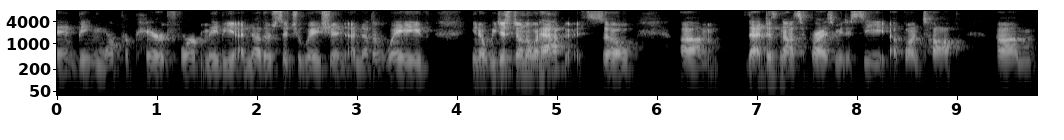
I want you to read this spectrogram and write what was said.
and being more prepared for maybe another situation, another wave. You know, we just don't know what happens. So um, that does not surprise me to see up on top. Um,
